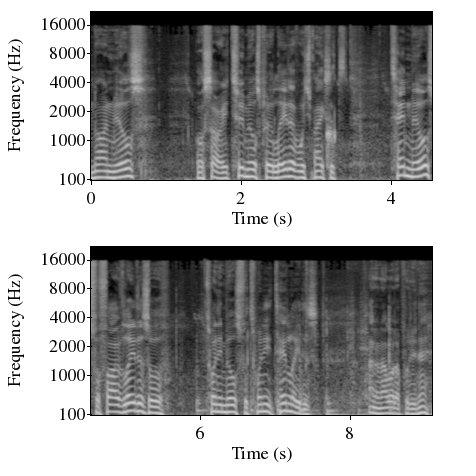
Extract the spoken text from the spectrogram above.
nine mils, or sorry, two mils per litre, which makes it 10 mils for five litres or 20 mils for 20, 10 litres. I don't know what I put in there.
